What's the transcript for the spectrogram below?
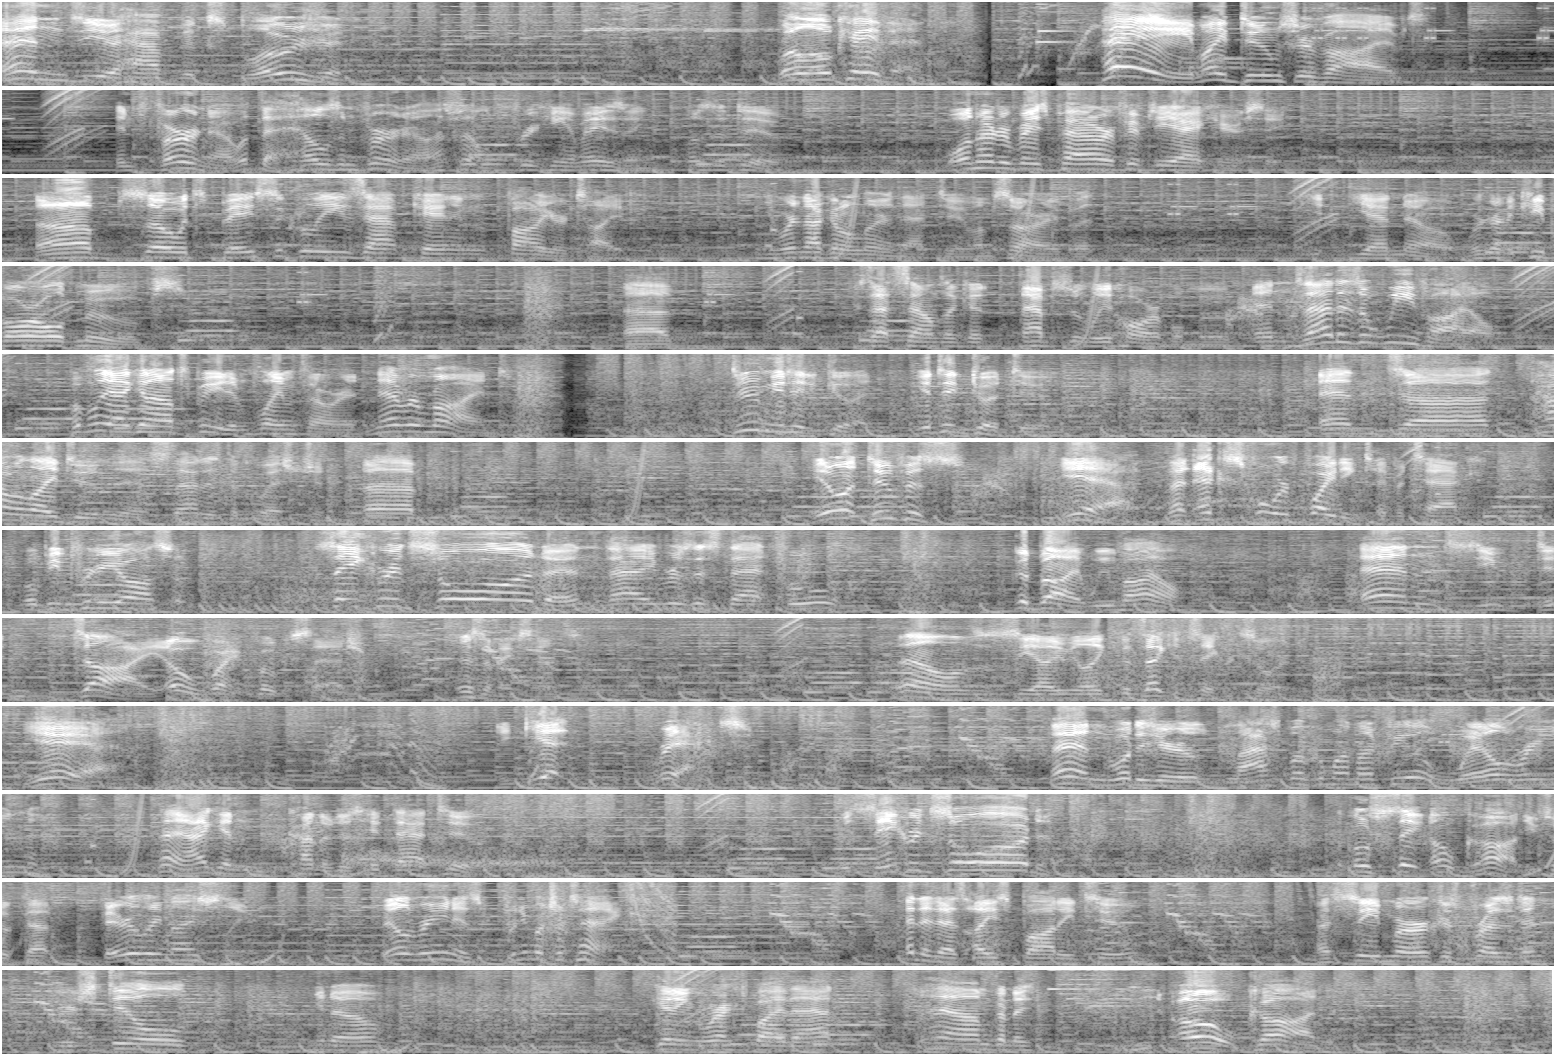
And you have explosion. Well, okay then. Hey, my Doom survived. Inferno? What the hell's Inferno? That sounds freaking amazing. What does it do? 100 base power, 50 accuracy. Uh, so it's basically Zap Cannon Fire type. We're not gonna learn that, Doom. I'm sorry, but... yeah, no. We're gonna keep our old moves. Uh, because that sounds like an absolutely horrible move. And that is a Weavile. Hopefully I can outspeed and flamethrower it. Never mind. Doom, you did good. You did good, Doom. And, uh, how will I do this? That is the question. Uh, you know what, Doofus? Yeah, that X4 fighting type attack will be pretty awesome. Sacred Sword, and I resist that fool. Goodbye, Weavile. And you didn't die. Oh, right, Focus Sash. This make sense. Well, let's see how you like the second Sacred Sword. Yeah! You get wrecked. And what is your last Pokemon, I feel? Walrein? Hey, I can kind of just hit that, too. With Sacred Sword! The most safe- oh god, you took that fairly nicely. Walrein is pretty much a tank. And it has Ice Body, too. I see America's president. You're still, you know, getting wrecked by that. I'm gonna... Oh, God.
